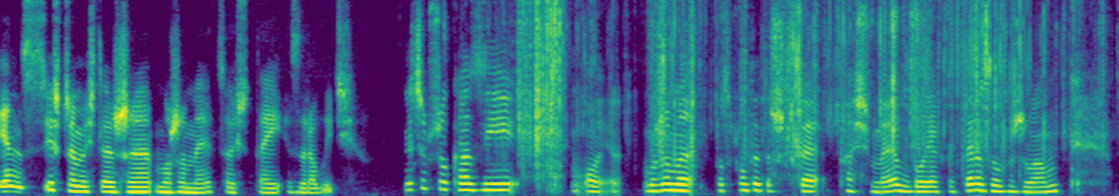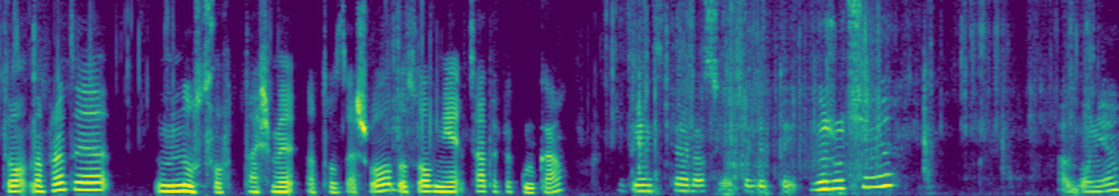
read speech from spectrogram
Więc jeszcze myślę, że możemy coś tutaj zrobić. Jeszcze przy okazji, ojej, możemy posprzątać troszeczkę taśmy, bo jak tak teraz zauważyłam, to naprawdę mnóstwo taśmy na to zeszło. Dosłownie cała taka kulka. Więc teraz ją sobie tutaj wyrzucimy. Albo nie.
